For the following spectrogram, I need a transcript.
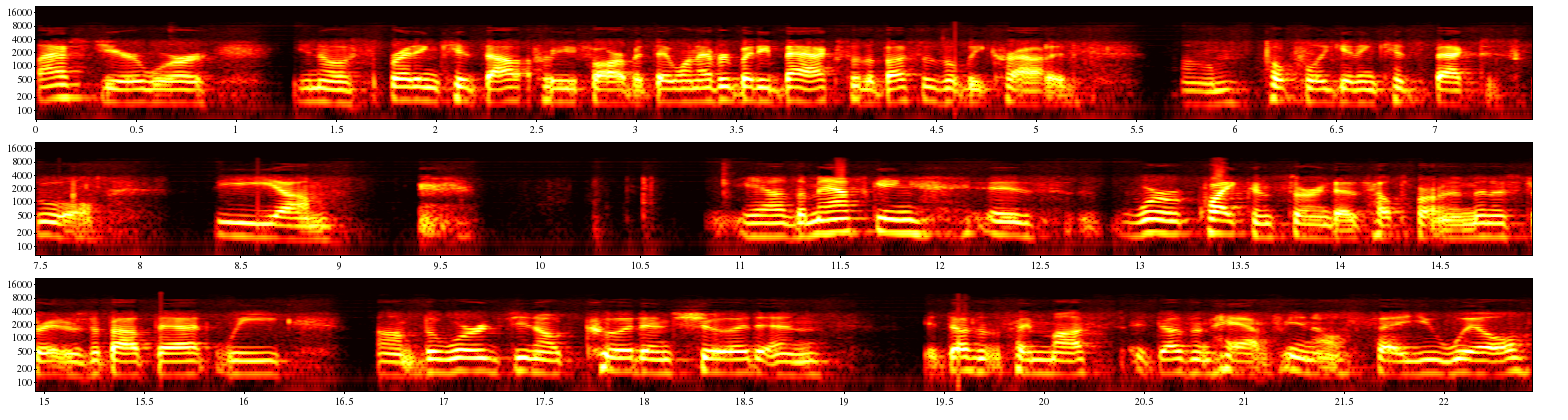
last year were, you know, spreading kids out pretty far, but they want everybody back, so the buses will be crowded. Um, hopefully, getting kids back to school. The um, yeah, the masking is we're quite concerned as health department administrators about that. We um, the words you know could and should and it doesn't say must. It doesn't have, you know, say you will.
